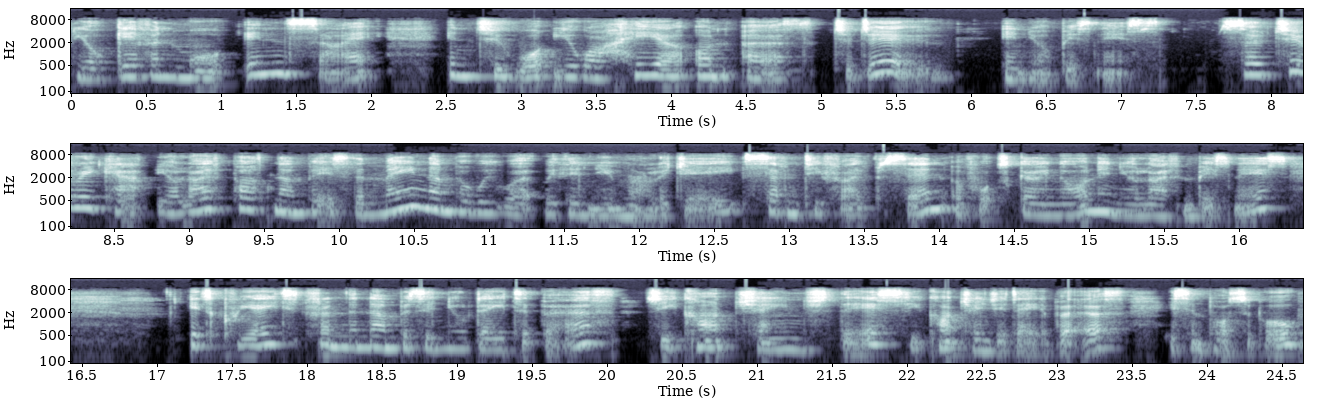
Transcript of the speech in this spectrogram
you're given more insight into what you are here on earth to do in your business. So, to recap, your life path number is the main number we work with in numerology, 75% of what's going on in your life and business. It's created from the numbers in your date of birth, so you can't change this. You can't change your date of birth. It's impossible.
